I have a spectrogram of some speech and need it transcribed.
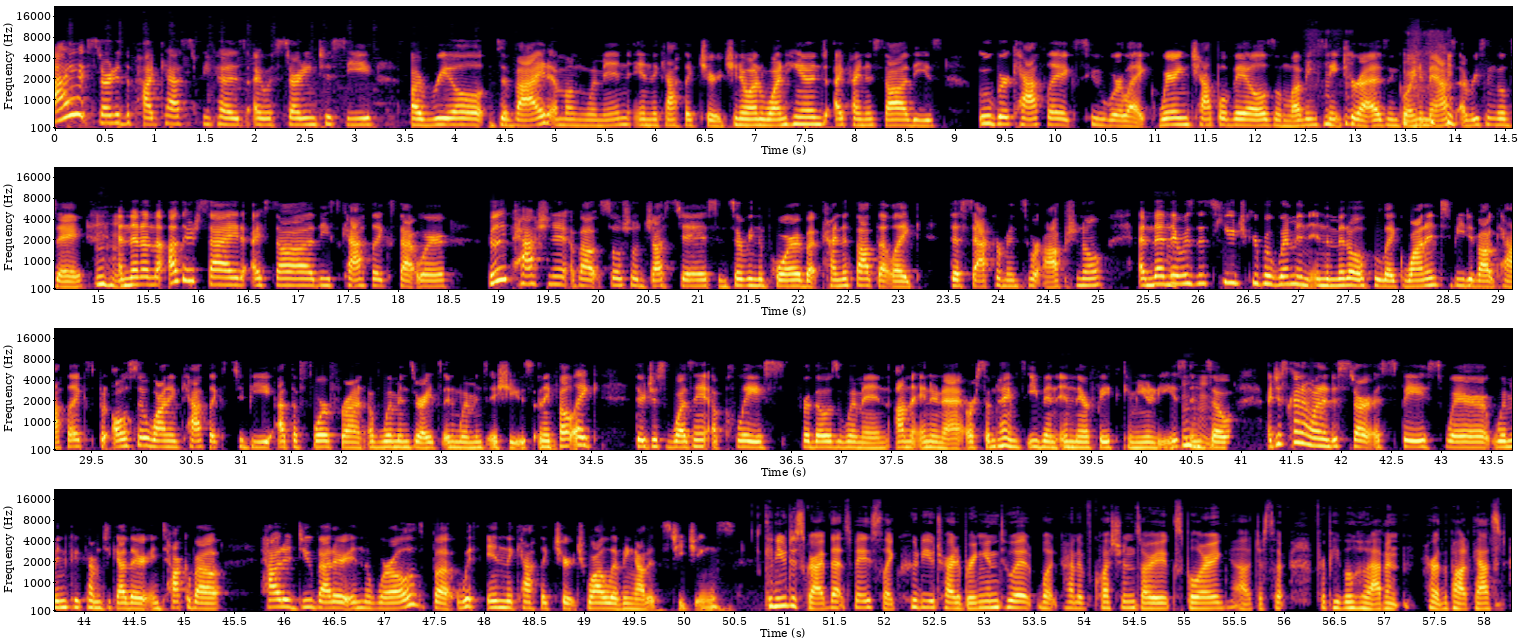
I started the podcast because I was starting to see a real divide among women in the Catholic Church. You know, on one hand, I kind of saw these uber Catholics who were like wearing chapel veils and loving St. Therese and going to Mass every single day. Mm-hmm. And then on the other side, I saw these Catholics that were really passionate about social justice and serving the poor, but kind of thought that like the sacraments were optional. And then there was this huge group of women in the middle who like wanted to be devout Catholics, but also wanted Catholics to be at the forefront of women's rights and women's issues. And I felt like there just wasn't a place for those women on the internet or sometimes even in their faith communities. Mm-hmm. And so I just kind of wanted to start a space where women could come together and talk about how to do better in the world, but within the Catholic Church while living out its teachings. Can you describe that space? Like, who do you try to bring into it? What kind of questions are you exploring? Uh, just so, for people who haven't heard the podcast.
